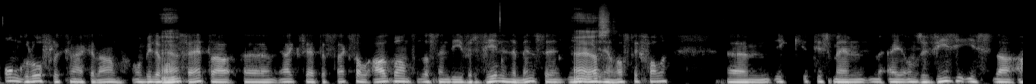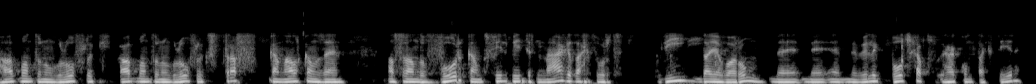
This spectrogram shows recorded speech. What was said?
ongelooflijk graag gedaan. Omwille van Ja. het feit dat, eh, ja, ik zei het er straks al, outbound, dat zijn die vervelende mensen die Ja, iedereen lastigvallen. Ehm ik, het is mijn, eh, onze visie is dat Outbound een ongelooflijk, Outbound een ongelooflijk straf kanaal kan zijn als er aan de voorkant veel beter nagedacht wordt wie dat je waarom met, met, eh, met welk boodschap gaat contacteren.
